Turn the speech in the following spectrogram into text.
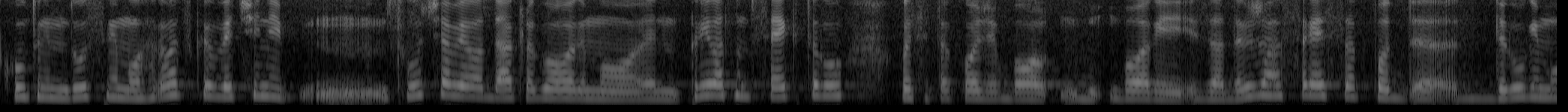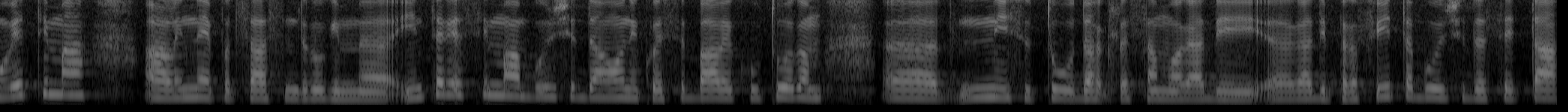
kulturnim industrijama u Hrvatskoj, u većini mm, slučajeva, dakle, govorimo o jednom privatnom sektoru koji se također bori za državna sredstva pod e, drugim uvjetima, ali ne pod sasvim drugim e, interesima, budući da oni koji se bave kulturom e, nisu tu, dakle, samo radi, radi profita, budući da se ta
